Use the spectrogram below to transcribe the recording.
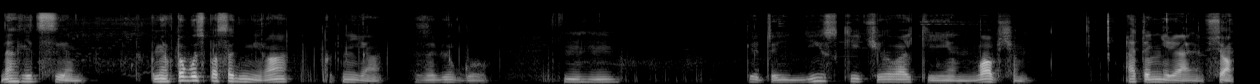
Наглецы. Блин, кто будет спасать мир, а? Как не я. Забил гол. Угу. Это низкие чуваки. В общем, это нереально. Все.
